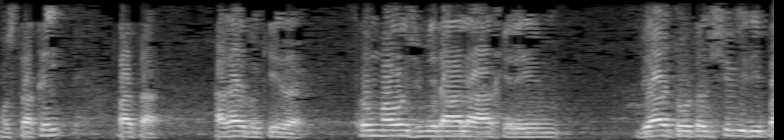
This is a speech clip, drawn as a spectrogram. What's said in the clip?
مستقل پاتا هغه بکی ده ثم اوجمل على اخرهم بیا ټوټل شوی دی په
